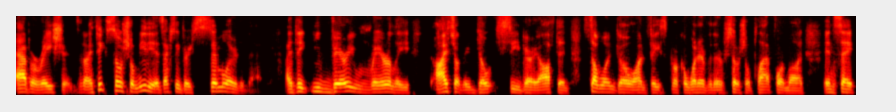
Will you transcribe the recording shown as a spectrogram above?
aberrations, and I think social media is actually very similar to that. I think you very rarely, I certainly don't see very often, someone go on Facebook or whatever their social platform on and say,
